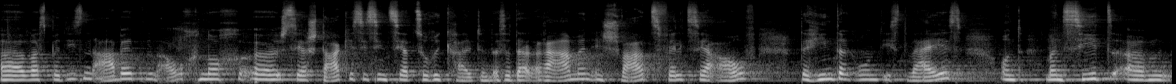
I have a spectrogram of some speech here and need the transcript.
Äh, was bei diesen Arbeiten auch noch äh, sehr stark ist, sie sind sehr zurückhaltend. Also der Rahmen in Schwarz fällt sehr auf, der Hintergrund ist weiß und man sieht ähm,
